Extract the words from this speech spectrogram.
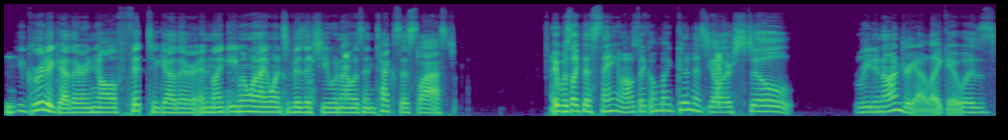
you grew together and y'all fit together. And like even when I went to visit you when I was in Texas last, it was like the same. I was like, oh my goodness, y'all are still Reed and Andrea. Like it was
